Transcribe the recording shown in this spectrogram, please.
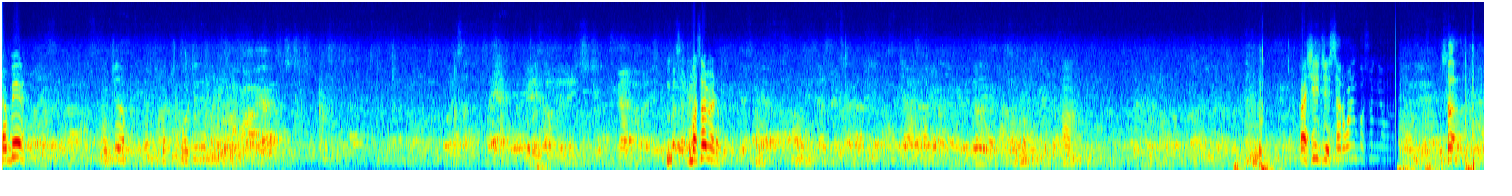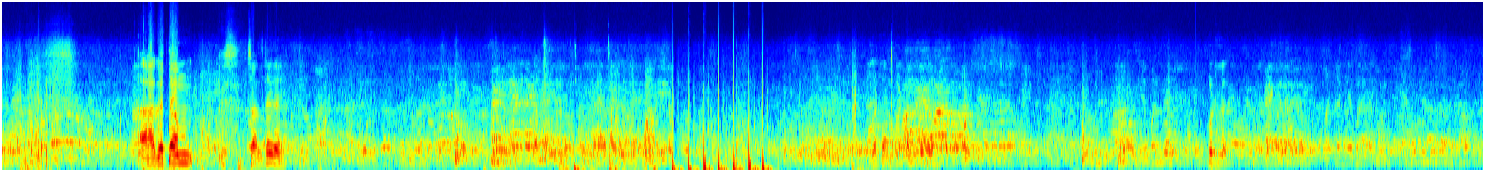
कबीर खुर्ची खुर्ची दे. बसा मॅडम हां काशीची सर्वांनी बसून घ्या आगतम चालतंय काय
